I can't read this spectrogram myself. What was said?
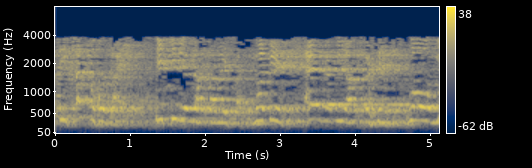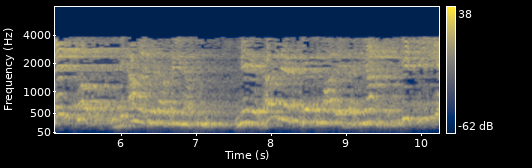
ظلم جاتی ختم ہو جائے۔ اسی لیے اللہ تعالیٰ اس وقت اے نبی آپ کہتے ہیں وہ مل تو میرے رب نے مجھے تمہارے درمیان اس لیے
